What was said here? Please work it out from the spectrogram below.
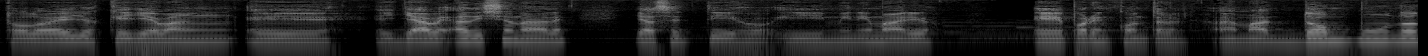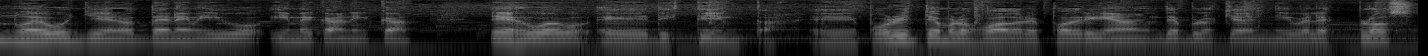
todos ellos que llevan llaves adicionales y acertijos y minimarios por encontrar. Además, dos mundos nuevos llenos de enemigos y mecánicas de juego eh, distintas. Eh, por último, los jugadores podrían desbloquear niveles Plus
